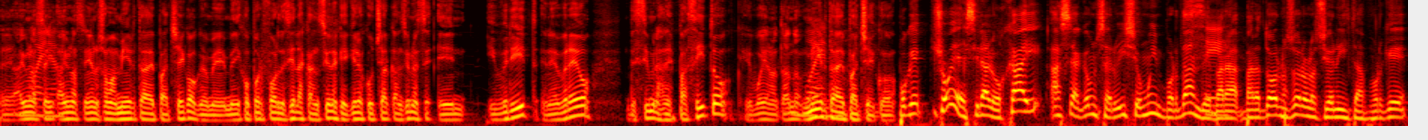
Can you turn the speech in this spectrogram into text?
Eh, hay, una, se- Bueno. hay una señora que se llama Mirta de Pacheco que me, me dijo, por favor, decir las canciones que quiero escuchar, canciones en ibrit, en hebreo, decímelas despacito, que voy anotando. Bueno. Mirta de Pacheco. Porque yo voy a decir algo, Jai hace acá un servicio muy importante Sí. para, para todos nosotros los sionistas, porque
